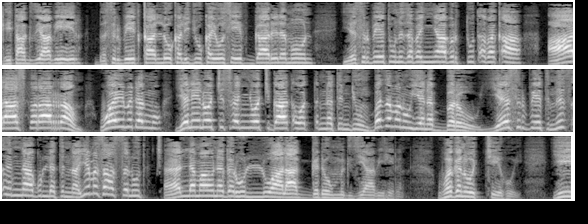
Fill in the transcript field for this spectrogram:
ጌታ እግዚአብሔር በእስር ቤት ካለው ከልጁ ከዮሴፍ ጋር ለመሆን የእስር ቤቱን ዘበኛ ብርቱ ጠበቃ አላስፈራራውም ወይም ደግሞ የሌሎች እስረኞች ጋጠ ወጥነት እንዲሁም በዘመኑ የነበረው የእስር ቤት ንጽሕና ጉለትና የመሳሰሉት ጨለማው ነገር ሁሉ አላገደውም እግዚአብሔርን። ወገኖቼ ሆይ ይህ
